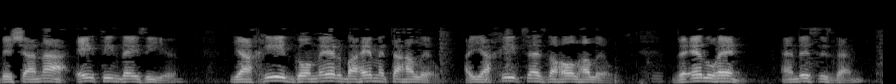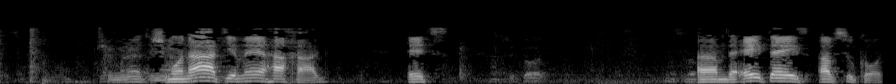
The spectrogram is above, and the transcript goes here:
Beshana, 18 days a year. Yachid Gomer Bahem et Halil. A Yachid says the whole Halil. Ve'eluhen. And this is them. Shmonat Shmonat Yemei HaChag. It's um, the eight days of Sukkot.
